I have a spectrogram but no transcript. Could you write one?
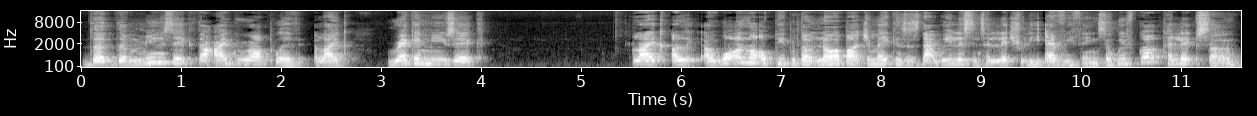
The the music that I grew up with, like reggae music, like a, what a lot of people don't know about Jamaicans is that we listen to literally everything. So we've got calypso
